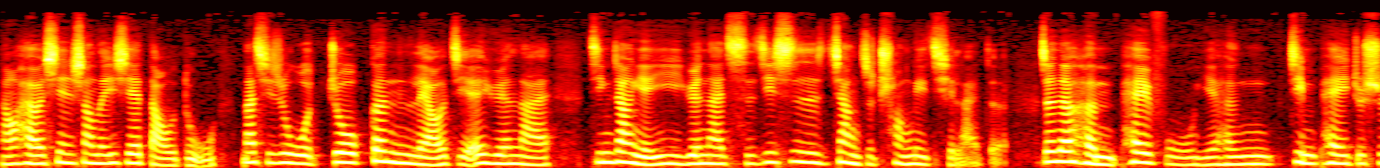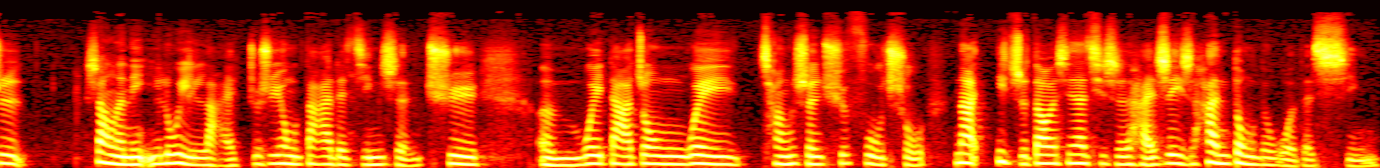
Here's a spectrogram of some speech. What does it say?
然后还有线上的一些导读。那其实我就更了解，哎，原来精藏演绎，原来慈济是这样子创立起来的，真的很佩服，也很敬佩。就是上了您一路以来，就是用大爱的精神去，嗯，为大众、为苍生去付出。那一直到现在，其实还是一直撼动的我的心。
